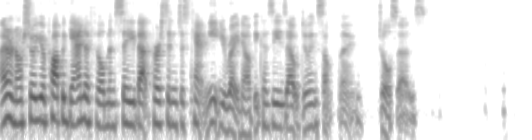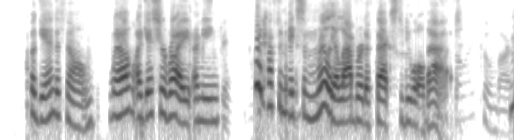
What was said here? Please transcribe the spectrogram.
I don't know, show you a propaganda film and say that person just can't meet you right now because he's out doing something, Joel says. Propaganda film. Well, I guess you're right. I mean, you would have to make some really elaborate effects to do all that. Hmm,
